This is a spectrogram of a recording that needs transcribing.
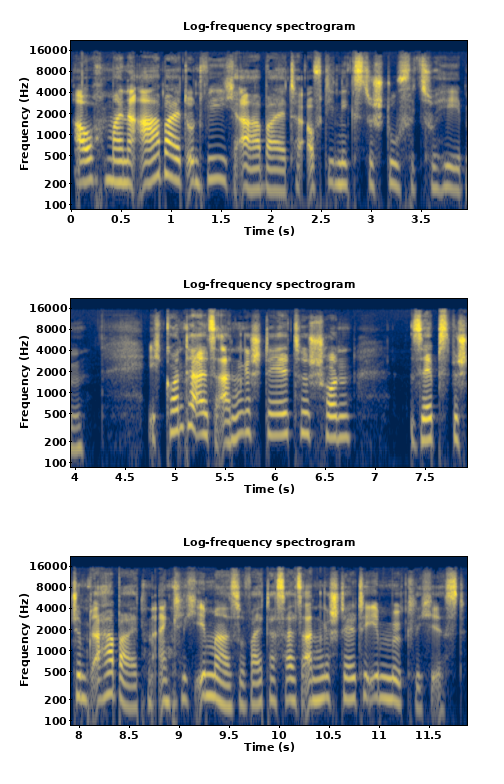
Auch meine Arbeit und wie ich arbeite auf die nächste Stufe zu heben. Ich konnte als Angestellte schon selbstbestimmt arbeiten, eigentlich immer, soweit das als Angestellte eben möglich ist.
